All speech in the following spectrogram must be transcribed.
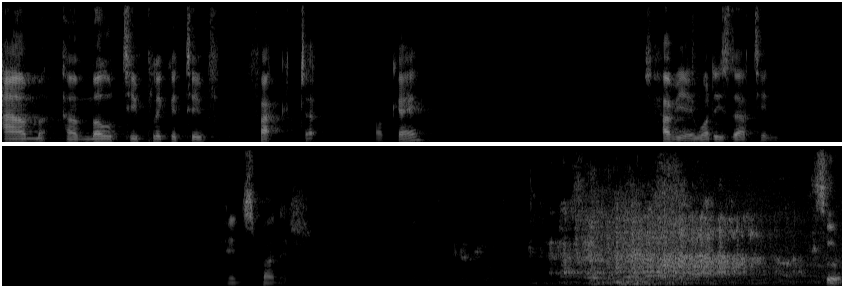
am a multiplicative factor. Okay? Javier, what is that in in Spanish? so,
